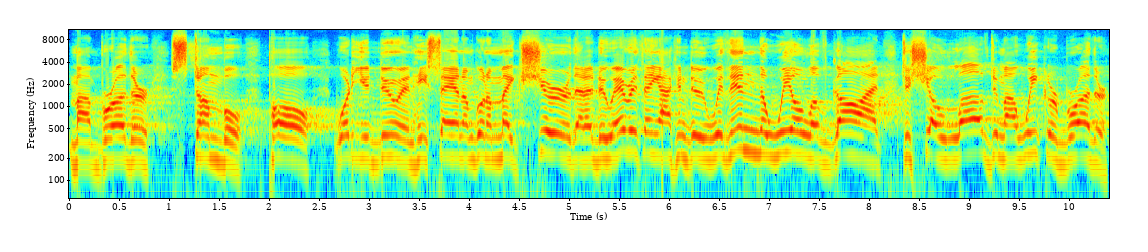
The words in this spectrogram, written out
my brother stumble. Paul, what are you doing? He's saying, I'm going to make sure that I do everything I can do within the will of God to show love to my weaker brother.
